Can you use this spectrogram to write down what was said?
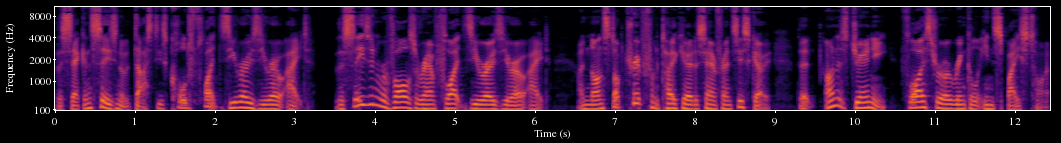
The second season of Dust is called Flight 008. The season revolves around Flight 008, a non-stop trip from Tokyo to San Francisco that, on its journey, flies through a wrinkle in space-time.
